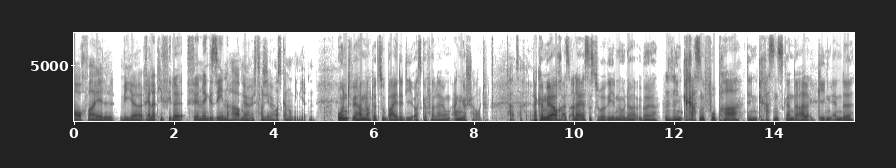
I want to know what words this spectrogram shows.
Auch weil wir relativ viele Filme gesehen haben Ja, richtig, von den ja. Oscar-Nominierten. Und wir haben noch dazu beide die Oscarverleihung angeschaut. Tatsache. Da können wir ja auch als allererstes drüber reden, oder? Über Mhm. den krassen Fauxpas, den krassen Skandal gegen Ende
